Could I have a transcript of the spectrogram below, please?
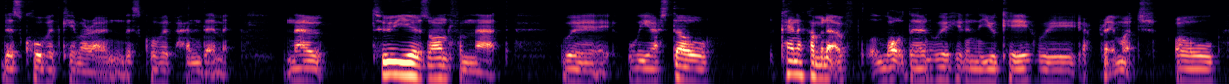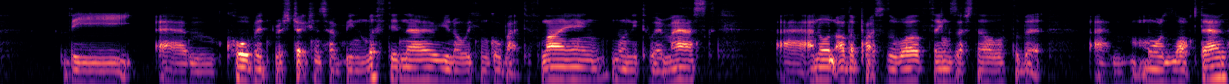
this COVID came around, this COVID pandemic. Now, two years on from that, we we are still kind of coming out of lockdown. We're here in the UK. We are pretty much all the um, COVID restrictions have been lifted now. You know, we can go back to flying, no need to wear masks. Uh, I know in other parts of the world things are still a little bit um, more locked down.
